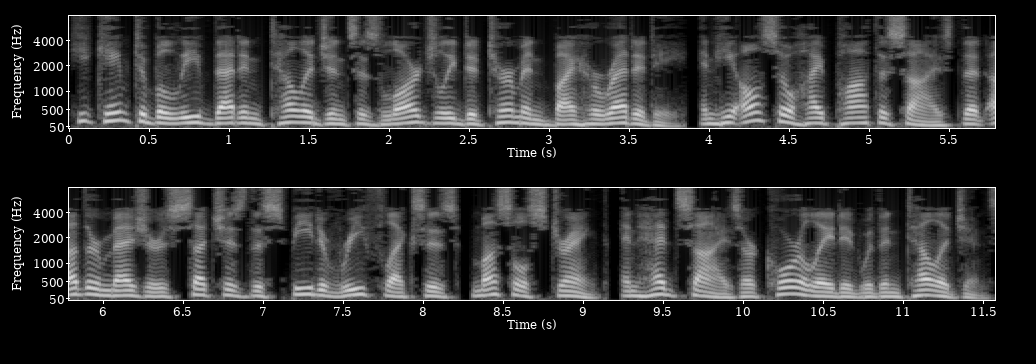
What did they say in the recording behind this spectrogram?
He came to believe that intelligence is largely determined by heredity, and he also hypothesized that other measures such as the speed of reflexes, muscle strength, and head size are correlated with intelligence.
